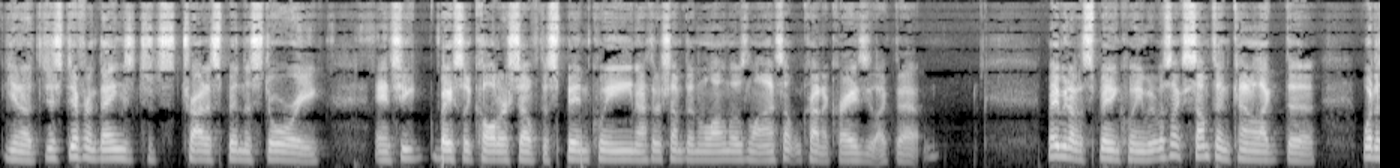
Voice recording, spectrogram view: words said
you know just different things to try to spin the story. And she basically called herself the spin queen. After something along those lines something kind of crazy like that. Maybe not the spin queen but it was like something kind of like the what a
